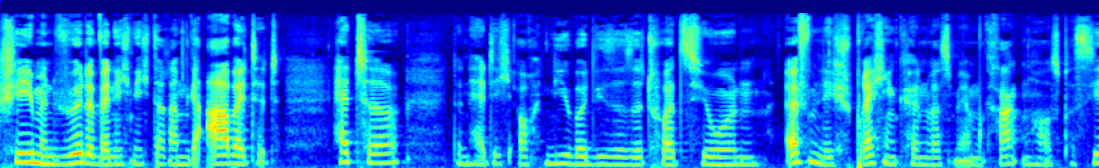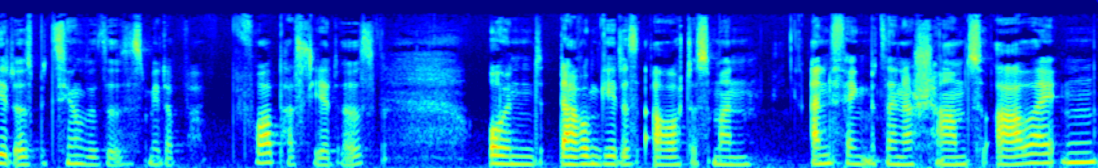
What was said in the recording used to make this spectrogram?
schämen würde, wenn ich nicht daran gearbeitet hätte, dann hätte ich auch nie über diese Situation öffentlich sprechen können, was mir im Krankenhaus passiert ist, beziehungsweise was mir davor passiert ist. Und darum geht es auch, dass man anfängt, mit seiner Scham zu arbeiten,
